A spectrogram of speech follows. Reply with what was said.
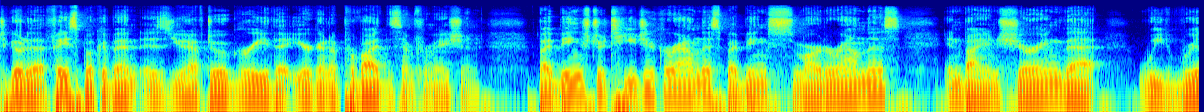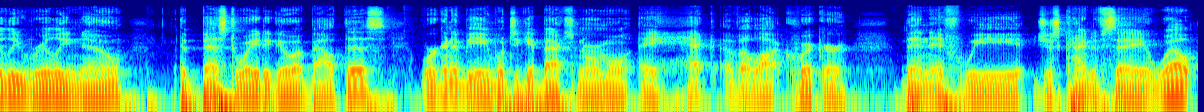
to go to that Facebook event is you have to agree that you're going to provide this information. By being strategic around this, by being smart around this, and by ensuring that we really, really know the best way to go about this, we're going to be able to get back to normal a heck of a lot quicker than if we just kind of say, well,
